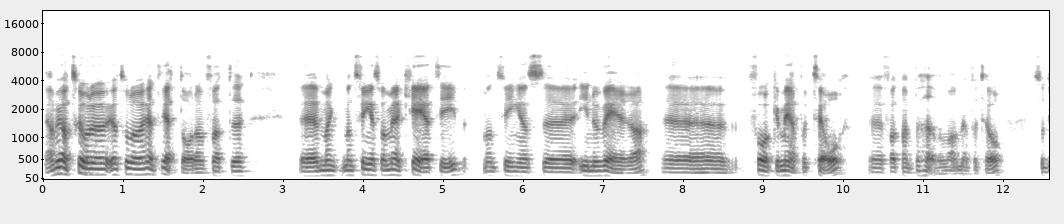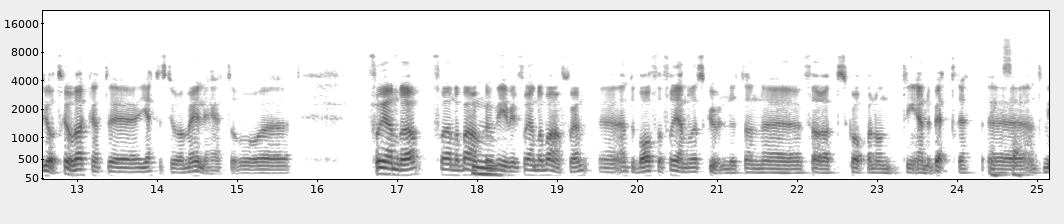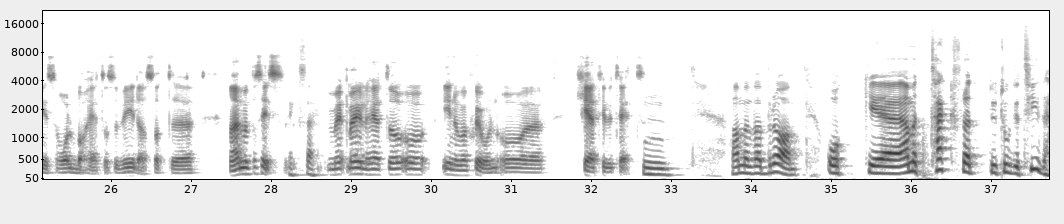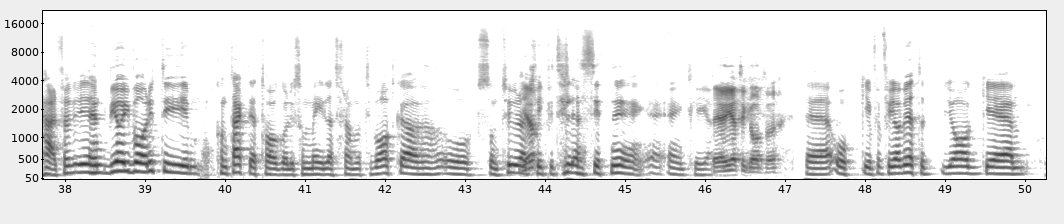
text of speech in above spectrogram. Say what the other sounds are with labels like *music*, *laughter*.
Ja, men jag tror, jag tror du har helt rätt Adam, för att eh, man, man tvingas vara mer kreativ, man tvingas eh, innovera, eh, folk är mer på tår eh, för att man behöver vara mer på tår. Så jag tror verkligen att det är jättestora möjligheter att eh, förändra, förändra branschen. Mm. Vi vill förändra branschen, eh, inte bara för förändrades skull utan eh, för att skapa någonting ännu bättre. Exakt. Eh, inte minst hållbarhet och så vidare. Så att, eh, nej men precis. Exakt. Mö- möjligheter och innovation och eh, kreativitet. Mm. Ja men vad bra. Och eh, ja, men tack för att du tog dig tid här. För vi, vi har ju varit i kontakt ett tag och liksom mejlat fram och tillbaka. Och som tur är Ja. fick vi till en sittning äntligen. Det är jag jätteglad för. Eh, och för, för jag vet att jag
